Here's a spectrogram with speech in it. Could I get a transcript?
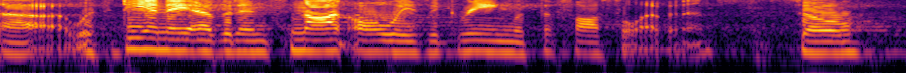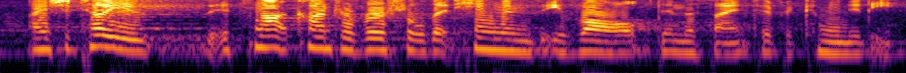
uh, with DNA evidence not always agreeing with the fossil evidence. So I should tell you, it's not controversial that humans evolved in the scientific community.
